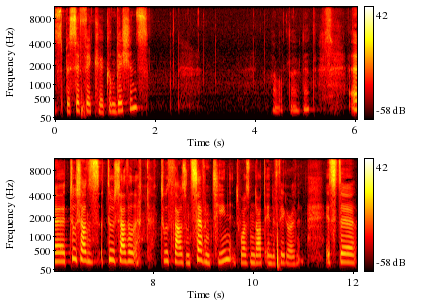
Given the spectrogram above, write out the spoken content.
specific uh, conditions. I will note that. Uh, 2000, 2000, 2017, it was not in the figure. It's the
